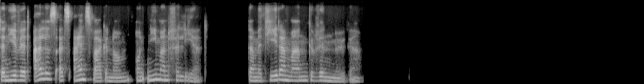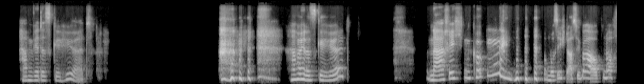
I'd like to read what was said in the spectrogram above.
Denn hier wird alles als eins wahrgenommen und niemand verliert, damit jeder Mann gewinnen möge. Haben wir das gehört? Haben wir das gehört? Nachrichten gucken? Muss ich das überhaupt noch?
